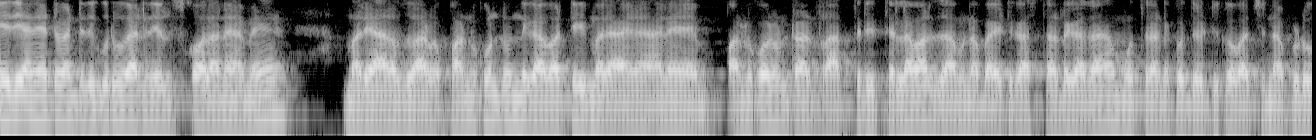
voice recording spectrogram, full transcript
ఏది అనేటువంటిది గురుగారిని తెలుసుకోవాలని ఆమె మరి ఆ రోజు పండుకుంటుంది కాబట్టి మరి ఆయన ఆయన పండుకొని ఉంటాడు. రాత్రి తెల్లవారుజామున బయటకు వస్తాడు కదా మూత్రానికో దొడ్డికో వచ్చినప్పుడు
